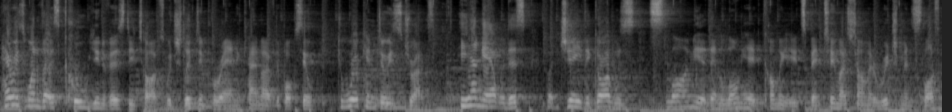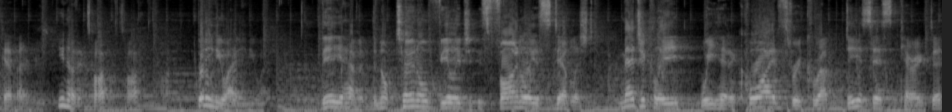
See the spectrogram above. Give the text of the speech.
Harry's one of those cool university types which lived in Prahran and came over to Box Hill to work and do his drugs. He hung out with us, but gee, the guy was slimier than a long haired commie who'd spent too much time at a Richmond sloth cafe. You know the type, type. But anyway, there you have it. The nocturnal village is finally established. Magically, we had acquired through corrupt DSS character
